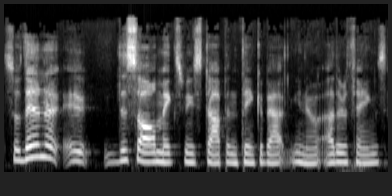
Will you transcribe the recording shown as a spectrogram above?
so then uh, it, this all makes me stop and think about you know other things.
